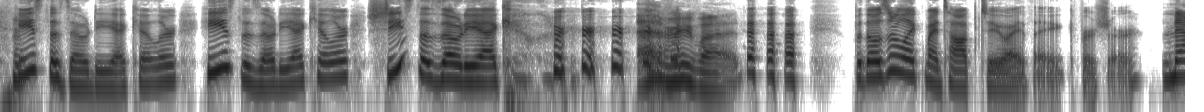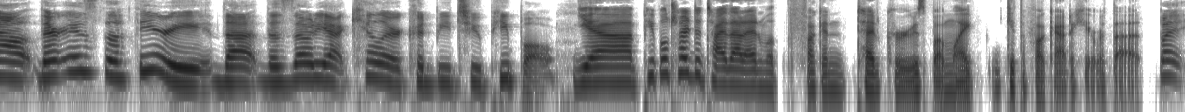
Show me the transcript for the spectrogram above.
He's the Zodiac killer. He's the Zodiac killer. She's the Zodiac killer. Everyone. but those are like my top two, I think, for sure. Now, there is the theory that the Zodiac killer could be two people. Yeah, people tried to tie that in with fucking Ted Cruz, but I'm like, get the fuck out of here with that. But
